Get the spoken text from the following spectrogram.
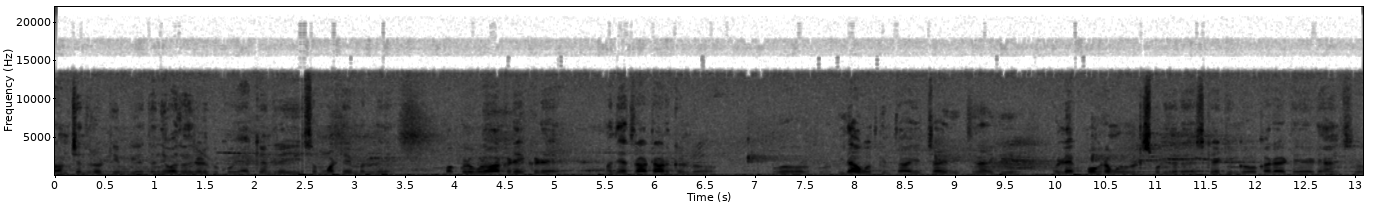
ರಾಮಚಂದ್ರ ಟೀಮ್ಗೆ ಧನ್ಯವಾದ ಹೇಳಬೇಕು. ಯಾಕೆಂದರೆ ಈ ಸಮ್ಮರ್ ಟೈಮಲ್ಲಿ ಮಕ್ಕಳುಗಳು ಆ ಕಡೆ ಈ ಕಡೆ ಮನೆ ಹತ್ರ ಆಟ ಆಡ್ಕೊಂಡು ಇದಾಗೋದಕ್ಕಿಂತ ಹೆಚ್ಚಾಗಿ ಹೆಚ್ಚಿನಾಗಿ ಒಳ್ಳೆಯ ಪ್ರೋಗ್ರಾಮ್ಗಳು ನಡೆಸ್ಕೊಟ್ಟಿದ್ದಾರೆ ಸ್ಕೇಟಿಂಗು, ಕರಾಟೆ, ಡ್ಯಾನ್ಸು,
